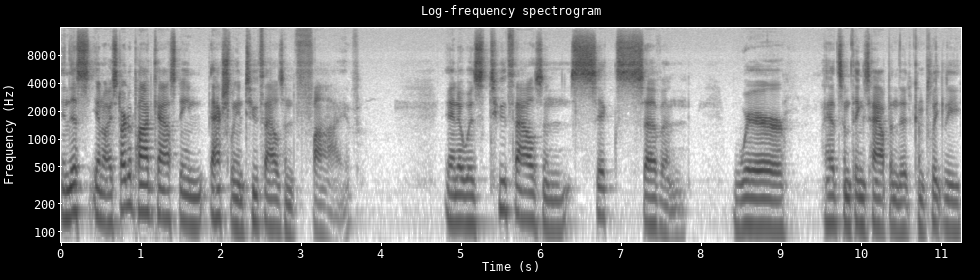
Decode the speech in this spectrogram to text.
in this, you know, I started podcasting actually in 2005. And it was 2006, 7, where I had some things happen that completely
